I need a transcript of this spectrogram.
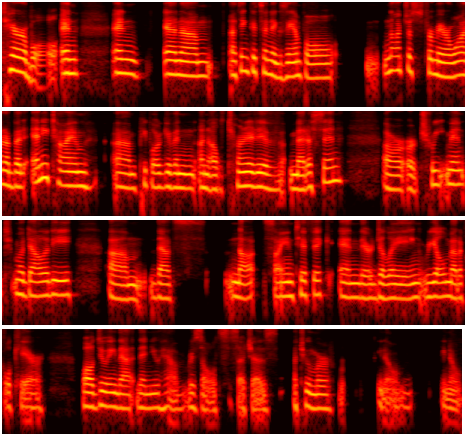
terrible. And and and um i think it's an example not just for marijuana but anytime um, people are given an alternative medicine or, or treatment modality um, that's not scientific and they're delaying real medical care while doing that then you have results such as a tumor you know you know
